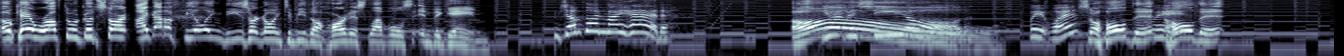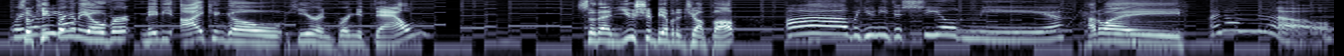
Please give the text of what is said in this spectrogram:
Okay, we're off to a good start. I got a feeling these are going to be the hardest levels in the game. Jump on my head. Oh! You have a shield. Wait, what? So hold it, Wait. hold it. Where so do you want keep bringing go? me over. Maybe I can go here and bring it down. So then you should be able to jump up. Oh, but you need to shield me. How do I... I don't know.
